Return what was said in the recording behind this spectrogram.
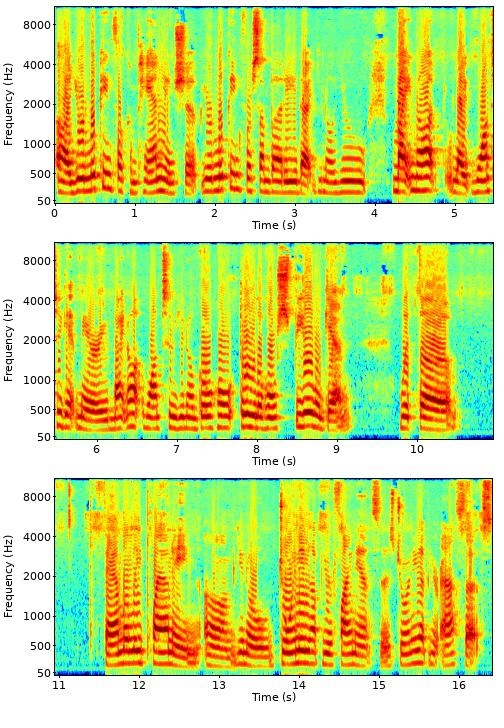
Uh, you're looking for companionship. You're looking for somebody that you know you might not like want to get married, might not want to you know go whole, through the whole spiel again with the family planning, um, you know, joining up your finances, joining up your assets.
